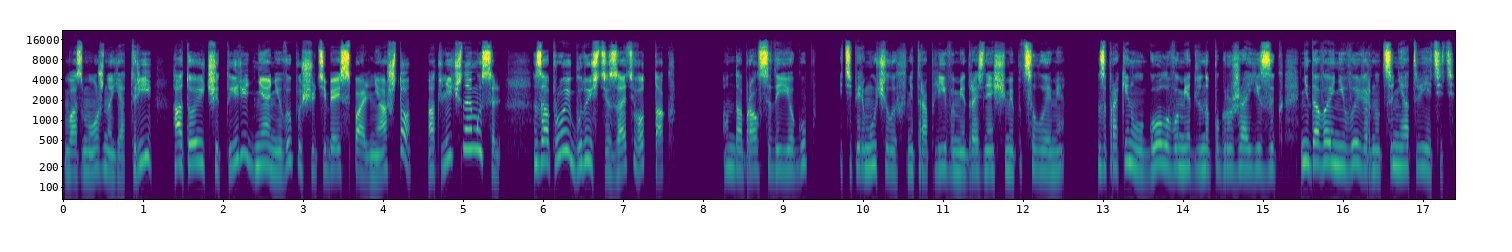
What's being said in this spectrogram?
Возможно, я три, а то и четыре дня не выпущу тебя из спальни. А что? Отличная мысль. Запру и буду истязать вот так. Он добрался до ее губ и теперь мучил их неторопливыми, дразнящими поцелуями. Запрокинул голову, медленно погружая язык, не давая ни вывернуться, ни ответить.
